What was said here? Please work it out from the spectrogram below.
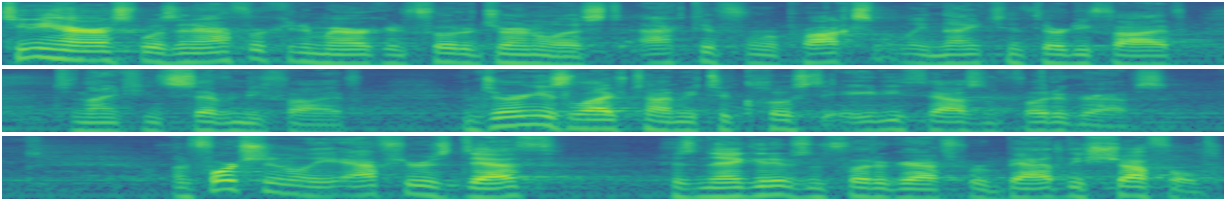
Teenie Harris was an African American photojournalist active from approximately 1935 to 1975. And during his lifetime, he took close to 80,000 photographs. Unfortunately, after his death, his negatives and photographs were badly shuffled.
